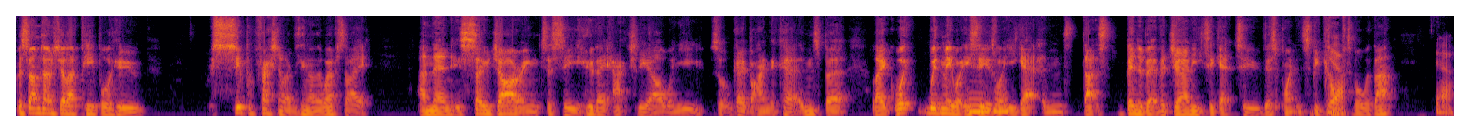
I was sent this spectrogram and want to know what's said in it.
but sometimes you'll have people who super professional everything on their website and then it's so jarring to see who they actually are when you sort of go behind the curtains but like what with me what you see mm-hmm. is what mm-hmm. you get and that's been a bit of a journey to get to this point and to be comfortable yeah. with that yeah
